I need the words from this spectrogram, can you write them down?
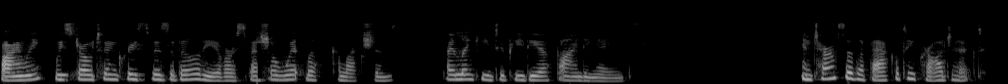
Finally, we strove to increase visibility of our special Wittliff collections by linking to PDF finding aids. In terms of the faculty project,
